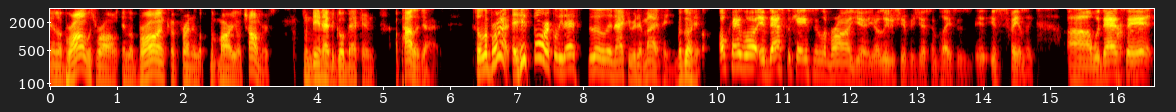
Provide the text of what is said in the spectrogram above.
and LeBron was wrong, and LeBron confronted Le- Mario Chalmers, and then had to go back and apologize. So LeBron, historically, that's a little inaccurate in my opinion. But go ahead. Okay, well, if that's the case in LeBron, yeah, your leadership is just in places it, it's failing. Uh, with that said,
